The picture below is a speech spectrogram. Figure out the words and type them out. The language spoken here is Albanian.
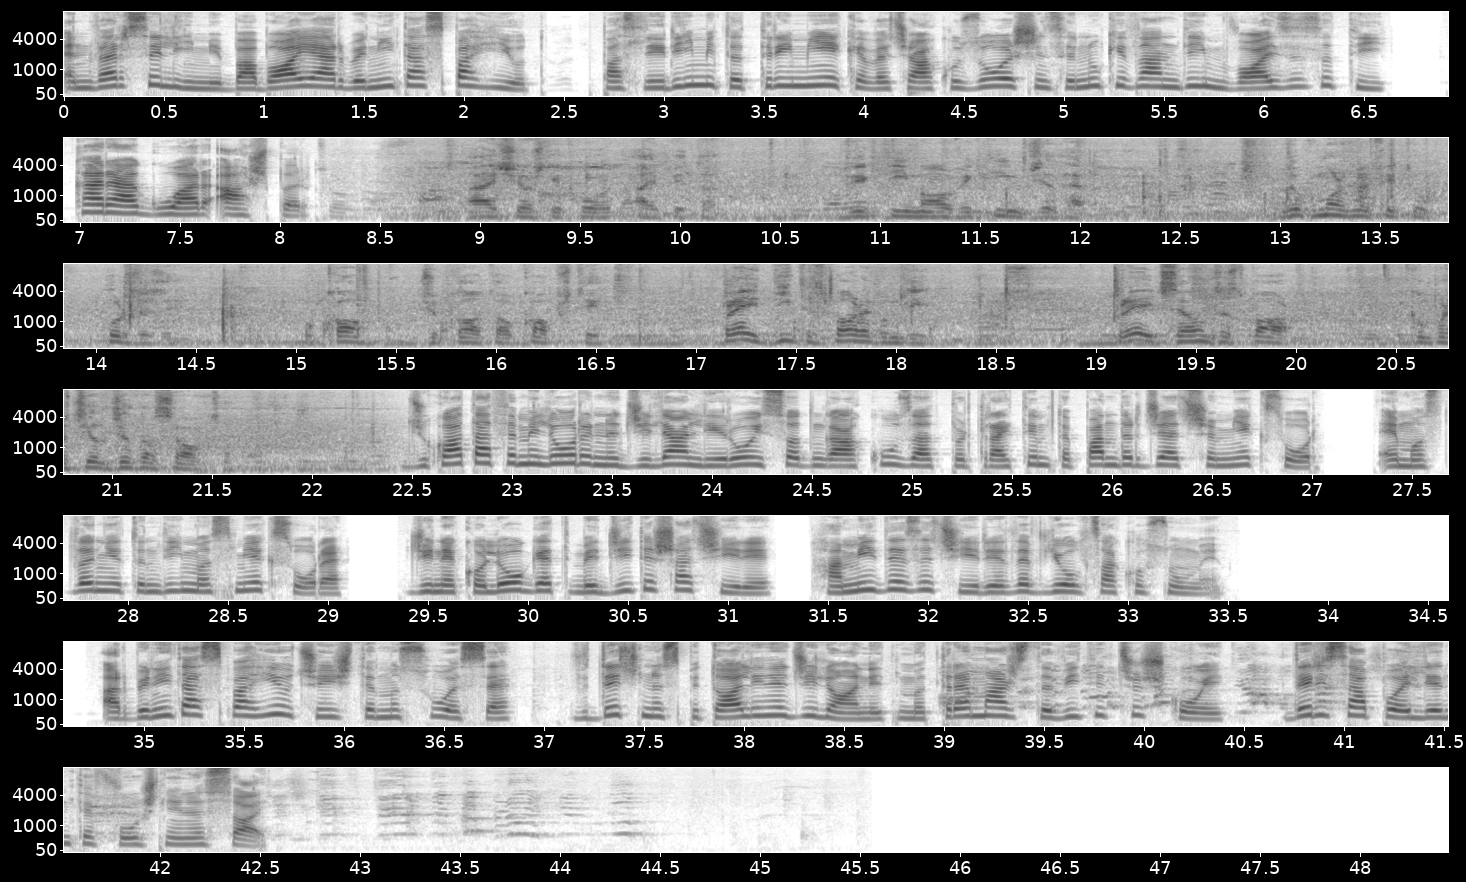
Enver Selimi, babai i Arbenita Spahiut, pas lirimit të tri mjekeve që akuzoheshin se nuk i dhanë ndihmë vajzës së tij, ka reaguar ashpër. Ai që është i fortë, ai fiton. Viktima o viktimë gjithherë. Nuk mund me fitu, kurrsesi. U kap gjykata, u kap shteti. Prej ditës parë e kam ditë. Prej seancës parë, i kam përcjell gjitha seancat. Gjykata Themelore në Gjilan liroi sot nga akuzat për trajtim të pandërgjegjshëm mjekësor e mos dhënie të ndihmës mjekësore, gjinekologet Mexhite Shaqiri, Hamide Zeqiri dhe Vjollca Kosumi. Arbenita Spahiu që ishte mësuese, vdiq në spitalin e Gjilanit më tre mars të vitit që shkoi, derisa po e lindte foshnjën e saj.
